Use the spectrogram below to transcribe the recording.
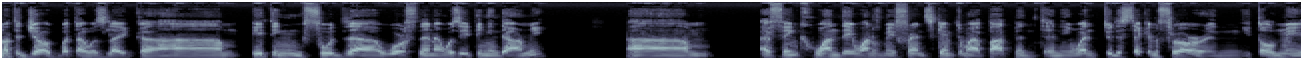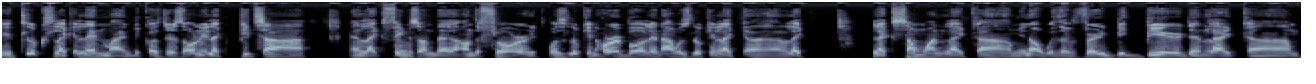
not a joke, but I was like um, eating food uh, worse than I was eating in the army. Um, I think one day one of my friends came to my apartment and he went to the second floor and he told me it looks like a landmine because there's only like pizza and like things on the on the floor. It was looking horrible and I was looking like uh, like like someone like um you know with a very big beard and like um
